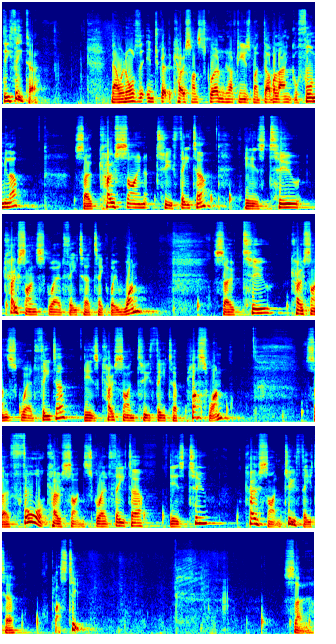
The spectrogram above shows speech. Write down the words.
d theta. Now in order to integrate the cosine squared, I'm going to have to use my double angle formula. So cosine 2 theta is 2 cosine squared theta take away 1. So 2 cosine squared theta is cosine 2 theta plus 1. So 4 cosine squared theta is 2 cosine 2 theta plus 2. So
